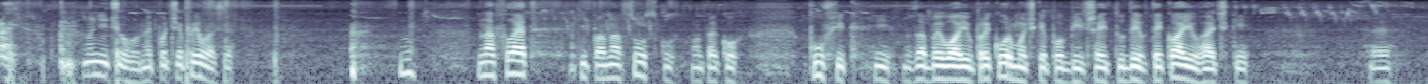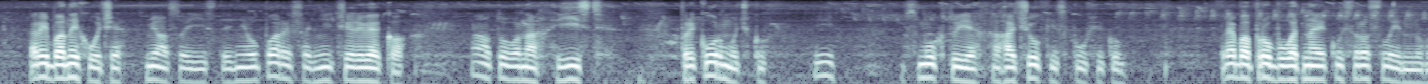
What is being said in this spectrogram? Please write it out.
Ай, ну нічого, не почепилося. Ну, на флет, типа на соску, отако пуфік і забиваю прикормочки побільше і туди втикаю гачки. Е, Риба не хоче м'ясо їсти, ні опариша, ні черв'яка. А то вона їсть прикормочку і смоктує гачок із пуфіком. Треба пробувати на якусь рослинну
